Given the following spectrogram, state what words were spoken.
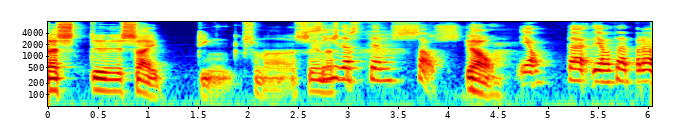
last eh, sighting svona senast Síðast þegar hún sást? Já, Já, það, já, það er bara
